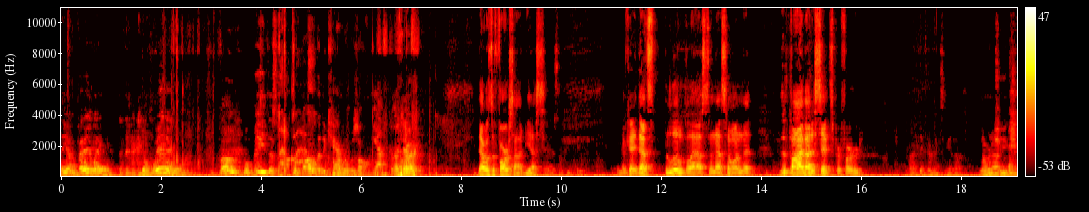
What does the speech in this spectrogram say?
the unveiling, the winning vote will be the, the bottle that the camera was on. Yeah. Okay. That was the far side, yes. Okay, that's the little glass, and that's the one that This- five out of six preferred. I think they're mixing it up. No, we're not. Cheat.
